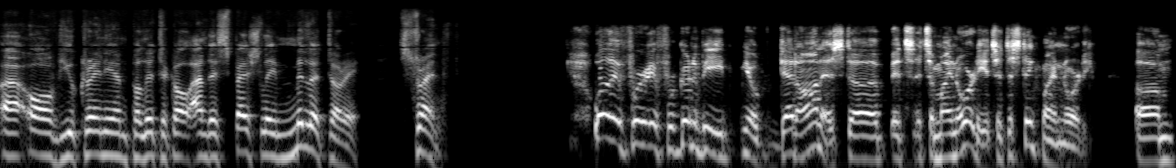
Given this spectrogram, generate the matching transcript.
uh, of Ukrainian political and especially military strength? Well, if we're if we're going to be you know dead honest, uh, it's it's a minority. It's a distinct minority. Um,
